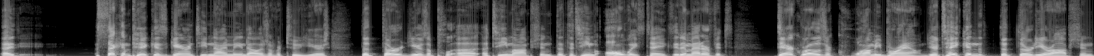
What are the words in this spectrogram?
Uh, second pick is guaranteed $9 million over two years. The third year is a, uh, a team option that the team always takes. It doesn't matter if it's Derrick Rose or Kwame Brown. You're taking the, the third-year option.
